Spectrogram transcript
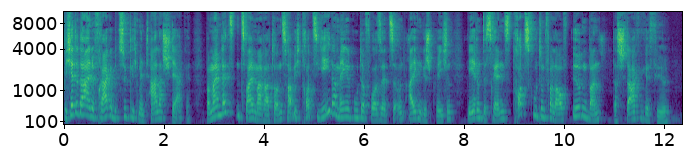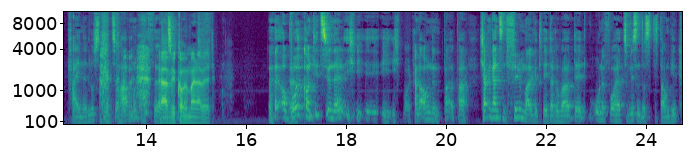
Ich hätte da eine Frage bezüglich mentaler Stärke. Bei meinen letzten zwei Marathons habe ich trotz jeder Menge guter Vorsätze und Eigengesprächen während des Rennens, trotz gutem Verlauf, irgendwann das starke Gefühl, keine Lust mehr zu haben und aufhören Ja, willkommen in meiner Welt. Obwohl ja. konditionell, ich, ich, ich, ich, kann da auch ein paar, paar ich habe einen ganzen Film mal gedreht darüber, der, ohne vorher zu wissen, dass es darum geht.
